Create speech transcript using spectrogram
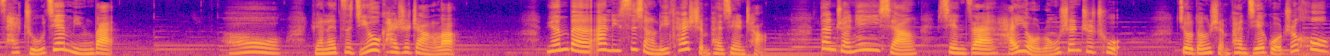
才逐渐明白：哦，原来自己又开始长了。原本爱丽丝想离开审判现场，但转念一想，现在还有容身之处，就等审判结果之后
